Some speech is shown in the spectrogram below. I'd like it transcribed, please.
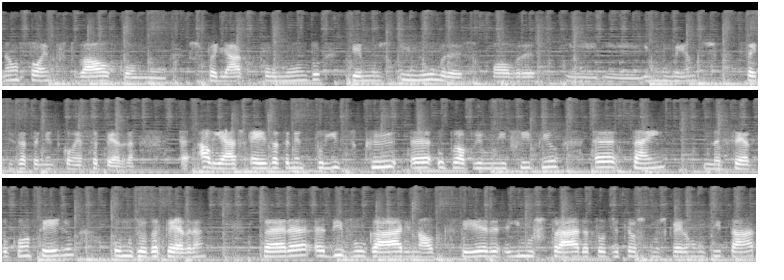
não só em Portugal, como espalhado pelo mundo, temos inúmeras obras e, e, e monumentos feitos exatamente com essa pedra. Uh, aliás, é exatamente por isso que uh, o próprio município tem, na sede do Conselho, o Museu da Pedra, para divulgar, enaltecer e mostrar a todos aqueles que nos queiram visitar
